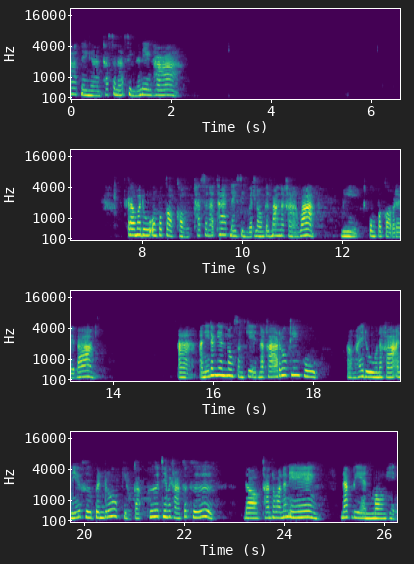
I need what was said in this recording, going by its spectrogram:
าตุในงานทัศนศิลป์นั่นเองค่ะเรามาดูองค์ประกอบของทัศนธาตุในสิ่งแวดล้อมกันบ้างนะคะว่า มีองค์ประกอบอะไรบ้าง อ่า อันนี้นักเรียนลองสังเกตนะคะ รูปที่ครูเอามาให้ดูนะคะ อันนี้ก็คือเป็นรูปเกี่ยวกับพืชใช่ไหมคะ ก็คือ ดอกทานตะวันนั่นเอง นักเรียนมองเห็น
